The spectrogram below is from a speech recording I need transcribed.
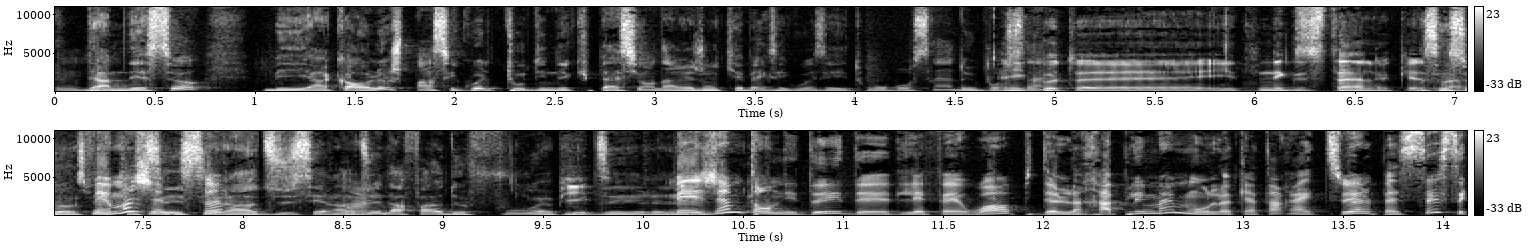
Mhm. d'amener ça. Mais encore là, je pense, c'est quoi le taux d'inoccupation dans la région de Québec? C'est quoi? C'est 3% 2 Écoute, euh, il est inexistant, là, c'est ça. Mais moi, j'aime C'est ça. rendu, c'est rendu Ouais. une affaire de fou, un Puis- peu dire. euh, Mais j'aime ton idée de, de l'effet wow puis de le rappeler même aux locataires actuels parce que tu sais, c'est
